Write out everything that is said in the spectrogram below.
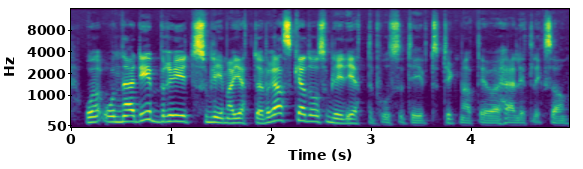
Och, och när det bryts så blir man jätteöverraskad och så blir det jättepositivt. Tycker man att det var härligt liksom.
